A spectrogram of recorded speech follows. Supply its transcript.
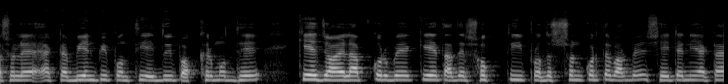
আসলে একটা বিএনপি পন্থী এই দুই পক্ষের মধ্যে কে জয়লাভ করবে, কে তাদের শক্তি প্রদর্শন করতে পারবে, সেইটা নিয়ে একটা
